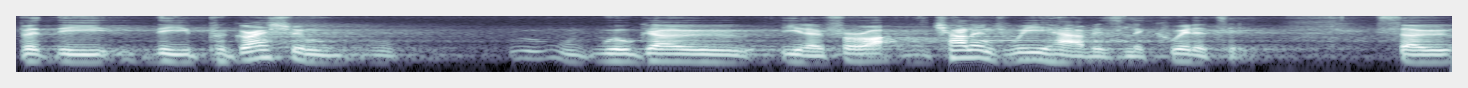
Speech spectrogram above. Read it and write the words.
But the, the progression will go, you know, for our, the challenge we have is liquidity. So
